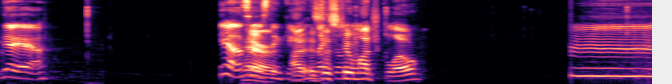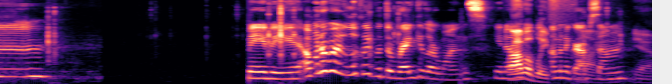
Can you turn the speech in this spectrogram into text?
yeah, yeah, yeah. Yeah, that's what I was thinking. uh, is like this too little- much glow? Mm, maybe. I wonder what it would look like with the regular ones. You know. Probably. I'm gonna grab fine, some. Yeah.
